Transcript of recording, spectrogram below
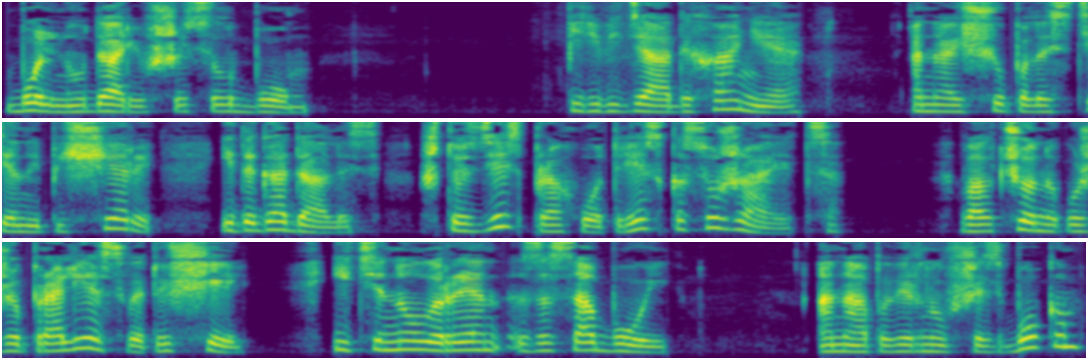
больно ударившись лбом. Переведя дыхание, она ощупала стены пещеры и догадалась, что здесь проход резко сужается. Волчонок уже пролез в эту щель и тянул Рен за собой. Она, повернувшись боком,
